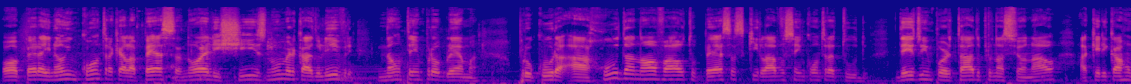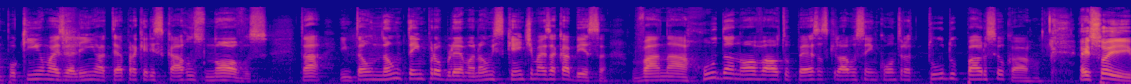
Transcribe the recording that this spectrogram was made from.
ó, pera aí, não encontra aquela peça no OLX, no Mercado Livre, não tem problema. Procura a Ruda Nova Autopeças, que lá você encontra tudo. Desde o importado para o nacional, aquele carro um pouquinho mais velhinho, até para aqueles carros novos, tá? Então não tem problema, não esquente mais a cabeça. Vá na Ruda Nova Autopeças, que lá você encontra tudo para o seu carro. É isso aí.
